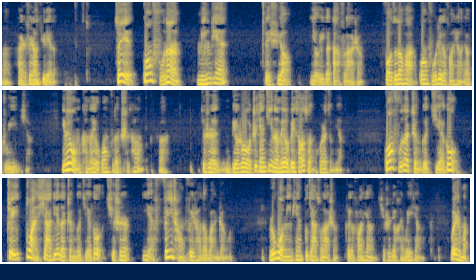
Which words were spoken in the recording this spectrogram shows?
啊，还是非常剧烈的。所以光伏呢，明天得需要有一个大幅拉升，否则的话，光伏这个方向要注意一下，因为我们可能有光伏的持仓，是吧？就是比如说我之前进的没有被扫损或者怎么样，光伏的整个结构这一段下跌的整个结构其实也非常非常的完整了。如果明天不加速拉升，这个方向其实就很危险了。为什么？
